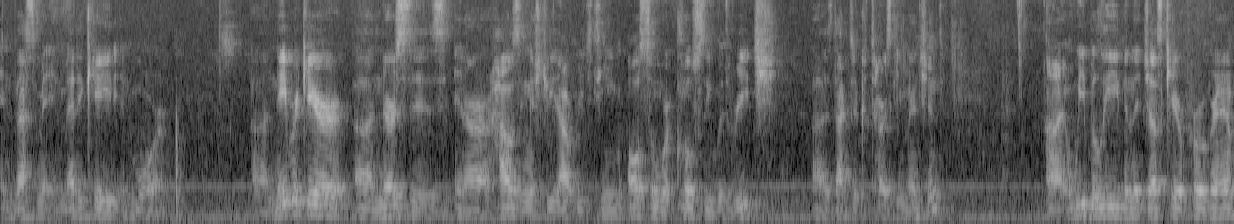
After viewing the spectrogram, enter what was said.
investment in Medicaid, and more. Neighbor Care nurses in our housing and street outreach team also work closely with REACH, as Dr. Kotarski mentioned. Uh, And we believe in the Just Care program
